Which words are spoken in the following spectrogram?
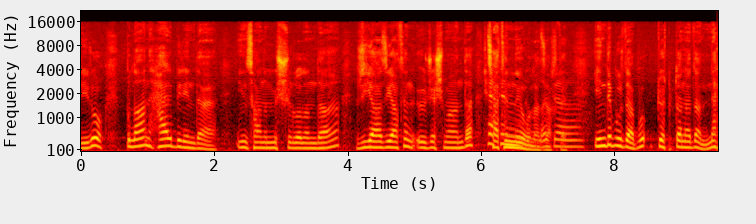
deyirik. Bunların hər birində insanın müşkül olanda riyaziyyatın öyrəşməyində çətinlik olacaqdır. İndi burada bu 4 danadan nə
